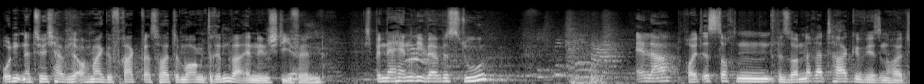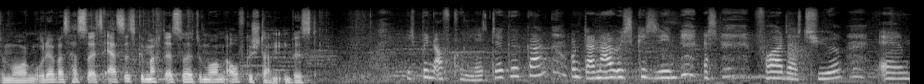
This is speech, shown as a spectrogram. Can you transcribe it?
Und natürlich habe ich auch mal gefragt, was heute Morgen drin war in den Stiefeln. Ich bin der Henry. Wer bist du? Ella, heute ist doch ein besonderer Tag gewesen heute Morgen, oder? Was hast du als erstes gemacht, als du heute Morgen aufgestanden bist? Ich bin auf Toilette gegangen und dann habe ich gesehen, dass vor der Tür ähm,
